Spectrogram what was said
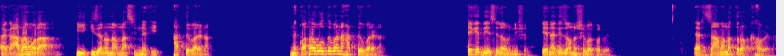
এক আধামরা কি কি যেন নাম, নাসির নাকি, হাঁটতে পারে না। মানে কথাও বলতে পারে না, হাঁটতেও পারে না। একে দিয়েছে নমিনেশন এ নাকি জনসেবা করবে। আর জামানত তো রক্ষা হবে না।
